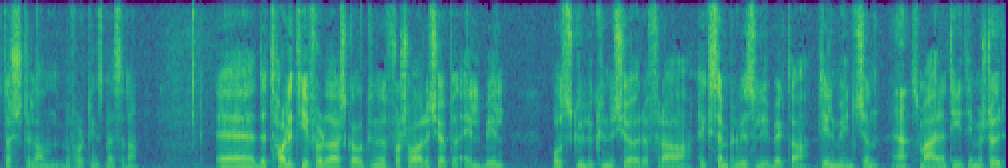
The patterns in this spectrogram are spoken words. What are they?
største land befolkningsmessig, da. Eh, det tar litt tid før du der skal kunne forsvare å kjøpe en elbil og skulle kunne kjøre fra eksempelvis Lübeck da, til München, Ja. som er en titimers tur,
